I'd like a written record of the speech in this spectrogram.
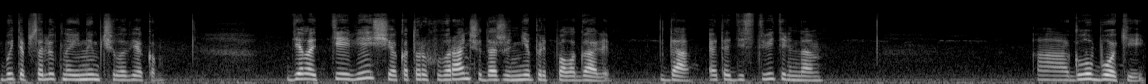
быть абсолютно иным человеком, делать те вещи, о которых вы раньше даже не предполагали. Да, это действительно глубокий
